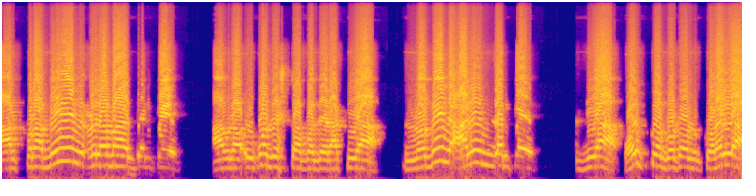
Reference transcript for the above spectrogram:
আর প্রবীণ উলামাদেরকে আমরা উপদেষ্টা পদে রাখিয়া নবীন আলিমদেরকে দিয়া ঐক্য গঠন করাইয়া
